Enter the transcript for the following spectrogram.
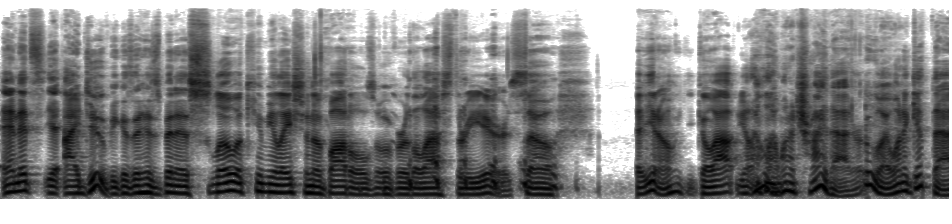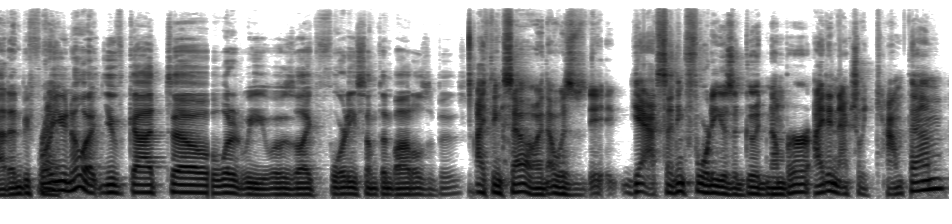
And it's yeah, I do because it has been a slow accumulation of bottles over the last three years. So, you know, you go out, you're like, oh, I want to try that, or oh, I want to get that, and before Right. you know it, you've got uh, what did we? It was like forty something bottles of booze. I think so. And that was yes, I think 40 is a good number. I didn't actually count them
